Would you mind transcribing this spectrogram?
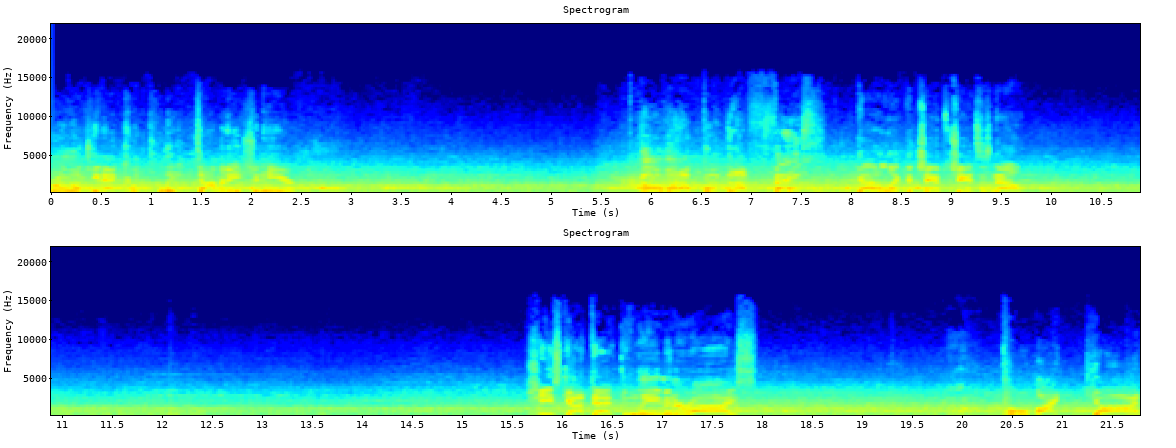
We're looking at complete domination here. Oh, what a boot to the face! Gotta like the champ's chances now. She's got that gleam in her eyes. Oh, my God.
